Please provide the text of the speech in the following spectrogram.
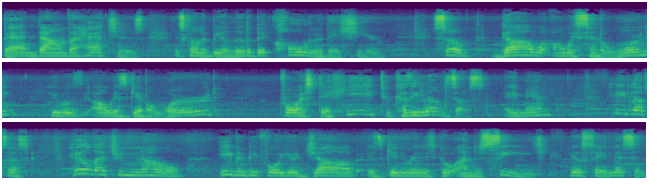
batten down the hatches. It's going to be a little bit colder this year. So God will always send a warning. He will always give a word for us to heed to because he loves us. Amen. He loves us. He'll let you know even before your job is getting ready to go under siege. He'll say, listen,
